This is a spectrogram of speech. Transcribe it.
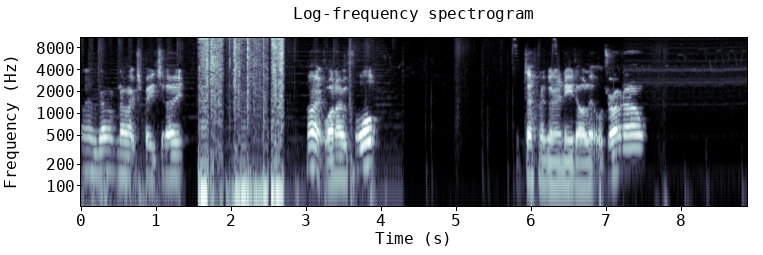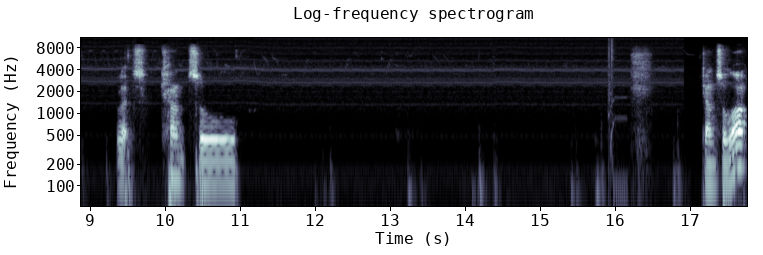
There we go. No XP today. Right, 104. Definitely going to need our little drone out. Let's cancel Cancel that.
